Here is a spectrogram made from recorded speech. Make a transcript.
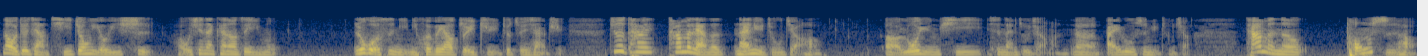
那我就讲其中有一世。好，我现在看到这一幕，如果是你，你会不会要追剧就追下去？就是他他们两个男女主角哈，呃，罗云熙是男主角嘛，那白鹿是女主角，他们呢同时哈。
